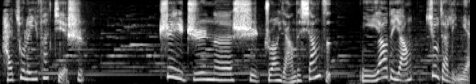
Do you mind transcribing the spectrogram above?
还做了一番解释。这只呢是装羊的箱子，你要的羊就在里面。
